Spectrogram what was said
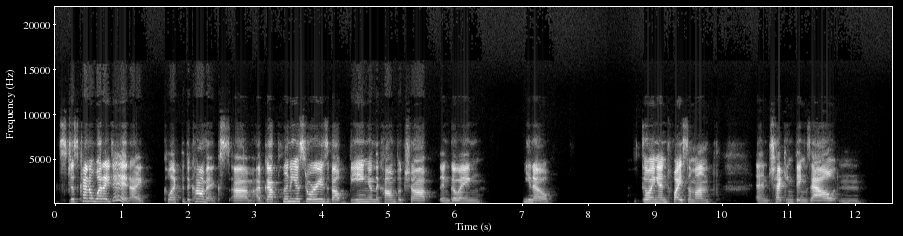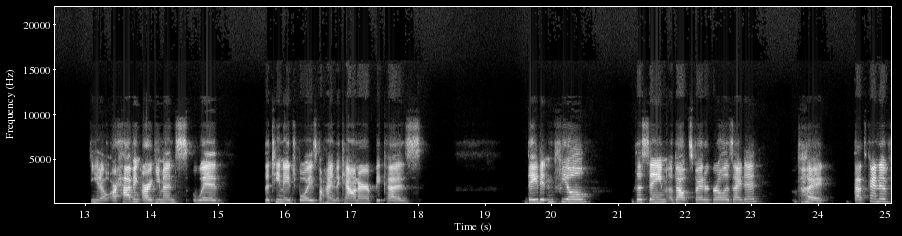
it's just kind of what I did. I collected the comics. Um, I've got plenty of stories about being in the comic book shop and going you know going in twice a month and checking things out and you know are having arguments with the teenage boys behind the counter because they didn't feel the same about Spider Girl as I did. But that's kind of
